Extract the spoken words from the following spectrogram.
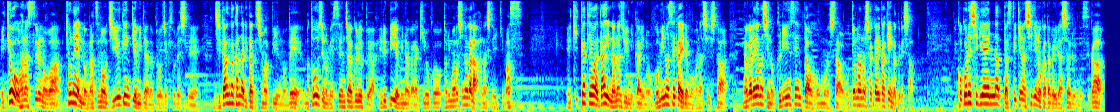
今日お話しするのは、去年の夏の自由研究みたいなプロジェクトでして、時間がかなり経ってしまっているので、まあ、当時のメッセンジャーグループや LP を見ながら記憶を取り戻しながら話していきます。きっかけは第72回のゴミの世界でもお話しした流山市のクリーンセンターを訪問した大人の社会科見学でした。ここで知り合いになった素敵な市議の方がいらっしゃるんですが、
